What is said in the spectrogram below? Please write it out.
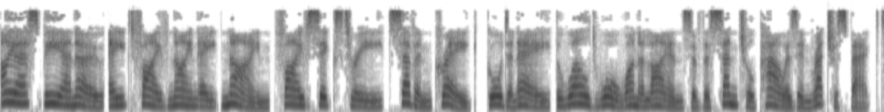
ISBN 0-85989-563-7 Craig, Gordon A. The World War I Alliance of the Central Powers in Retrospect,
